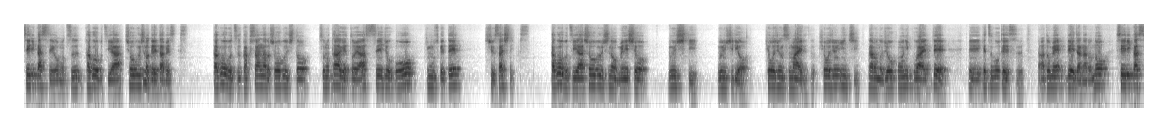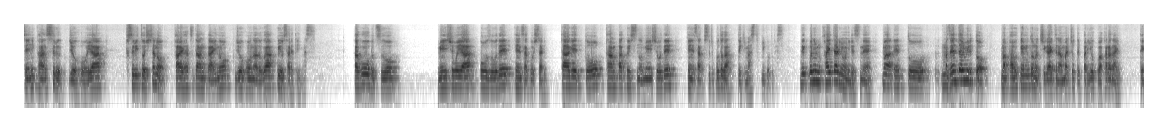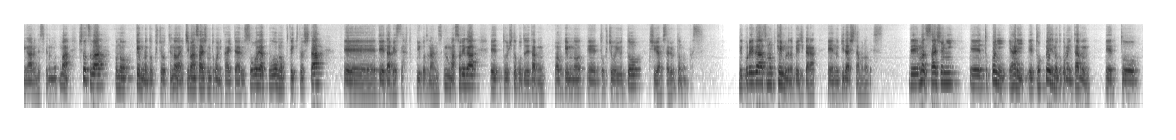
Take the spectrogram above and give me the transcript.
生理活性を持つ化合物や小分子のデータベースです。化合物、核酸など小分子とそのターゲットや活性情報を紐付けて収載しています。化合物や小分子の名称、分子式、分子量、標準 SMILES、標準 InChI などの情報に加えて、えー、結合定数、アドメデータなどの生理活性に関する情報や薬としての開発段階の情報などが付与されています。化合物を名称や構造で検索をしたり、ターゲットをタンパク質の名称で検索することができますということです。で、ここにも書いてあるようにですね、まあ、えっと、まあ、全体を見ると、まあ、パブケムとの違いっていうのはあんまりちょっとやっぱりよくわからない点があるんですけども、まあ、一つは、このケムの特徴っていうのは一番最初のところに書いてある創薬を目的とした、えー、データベースであるということなんですけども、まあ、それが、えっと、一言で多分、パブケムの、えー、特徴を言うと集約されると思います。で、これがそのケンブルのページから、え、抜き出したものです。で、まず最初に、えっと、ここに、やはり、え、トップページのところに多分、えっと、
